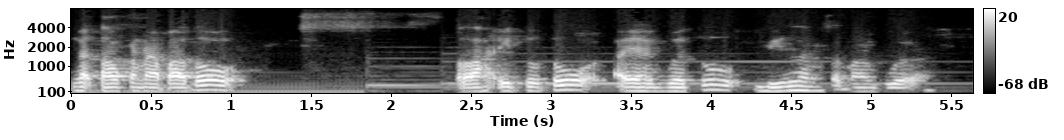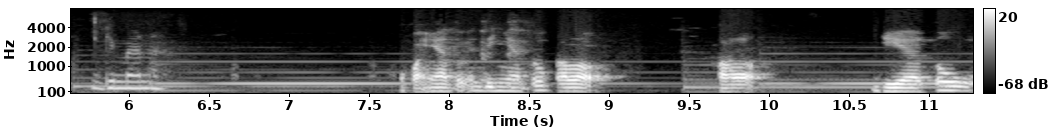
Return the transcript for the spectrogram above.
nggak tahu kenapa tuh setelah itu tuh ayah gue tuh bilang sama gue gimana? Pokoknya tuh intinya tuh kalau kalau dia tuh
